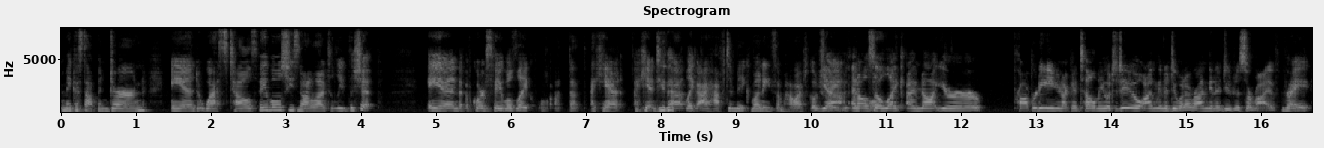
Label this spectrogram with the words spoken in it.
make a stop in Dern, and West tells Fable she's not allowed to leave the ship. And of course, Fable's like, well, that I can't, I can't do that. Like, I have to make money somehow. I have to go trade yeah. with And people." also, like, I'm not your property and you're not going to tell me what to do. I'm going to do whatever I'm going to do to survive. right.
